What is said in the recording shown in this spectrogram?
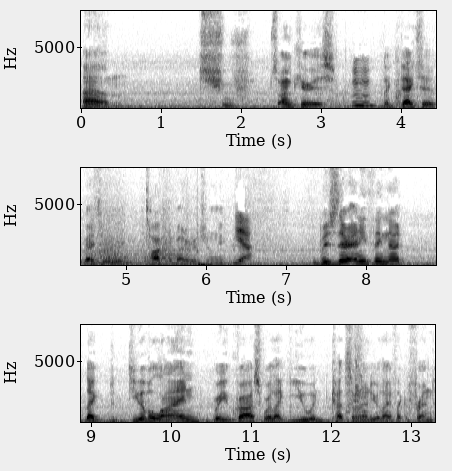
Um, phew. so I'm curious. Mhm. Like back to back to what we were talking about originally. Yeah. Was there anything that, like, do you have a line where you cross where like you would cut someone out of your life like a friend?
